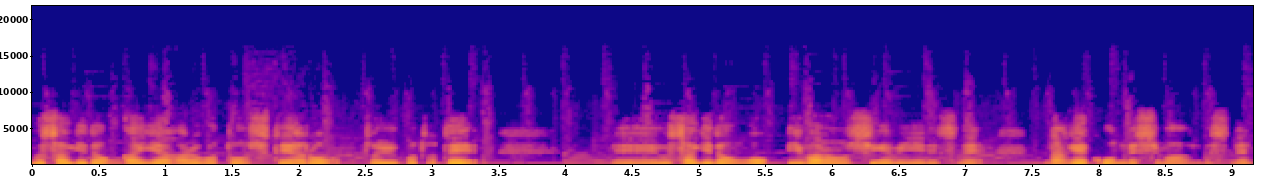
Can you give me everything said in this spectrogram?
ウサギ丼が嫌がることをしてやろうということで、えー、うさぎ丼を茨の茂みにですね、投げ込んでしまうんですね。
